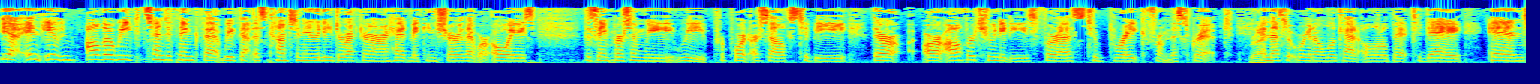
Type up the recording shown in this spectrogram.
Yeah, and, and, although we tend to think that we've got this continuity director in our head making sure that we're always the same person we, we purport ourselves to be, there are, are opportunities for us to break from the script. Right. And that's what we're going to look at a little bit today. And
